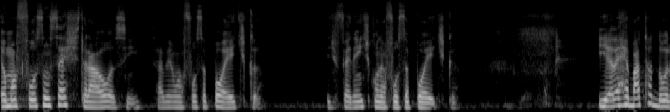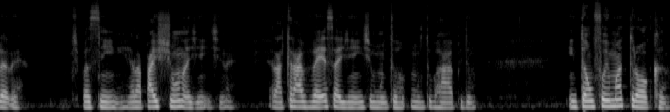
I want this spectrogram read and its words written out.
É uma força ancestral, assim, sabe? É uma força poética. É diferente quando a força é poética. E ela é arrebatadora, né? Tipo assim, ela apaixona a gente, né? Ela atravessa a gente muito, muito rápido. Então foi uma troca.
